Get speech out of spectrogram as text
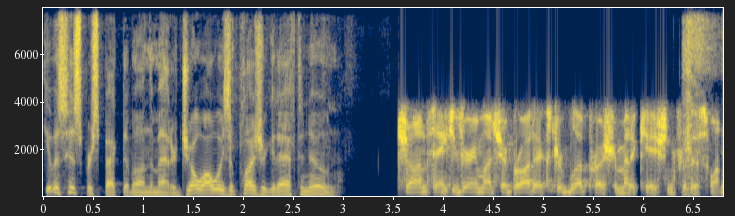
give us his perspective on the matter. Joe, always a pleasure. Good afternoon. John, thank you very much. I brought extra blood pressure medication for this one.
